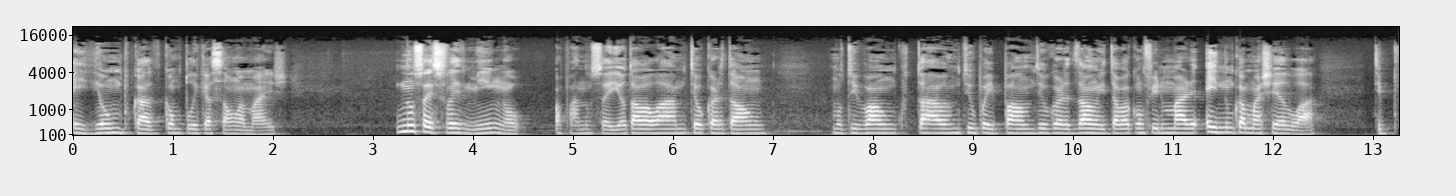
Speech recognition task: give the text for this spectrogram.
e deu um bocado de complicação a mais. Não sei se foi de mim ou, opá, não sei, eu estava lá a meter o cartão multibanco, estava, meti o PayPal, meti o cartão e estava a confirmar e nunca mais saí de lá. Tipo,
